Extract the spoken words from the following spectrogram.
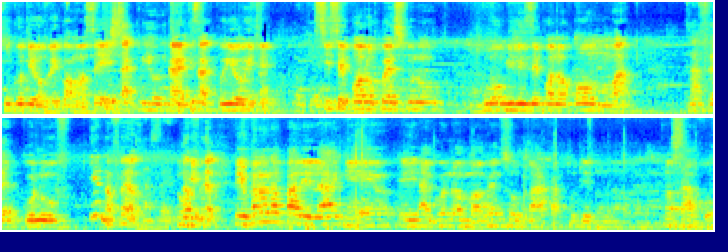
ki kote yo vle komanse, ki sak priorite. priorite. Okay. Si se podo pres pou nou mobilize pwana 1 mwa, pou nou, ye na fel. E pwana nan pale la, gen agonom Marvin Sobrak apote nou nan Savo,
